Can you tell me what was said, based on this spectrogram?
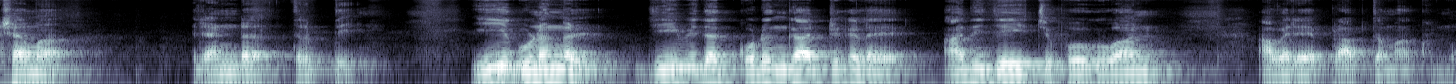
ക്ഷമ രണ്ട് തൃപ്തി. ഈ ഗുണങ്ങൾ ജീവിത കൊടുങ്കാറ്റുകളെ അതിജയിച്ചു പോകുവാൻ അവരെ പ്രാപ്തമാക്കുന്നു.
